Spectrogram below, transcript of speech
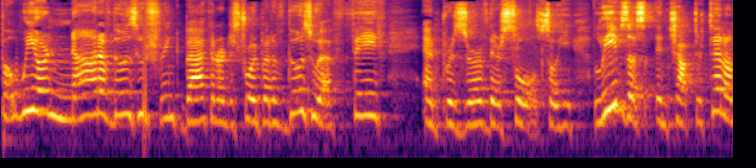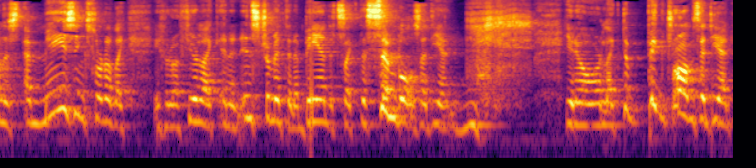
But we are not of those who shrink back and are destroyed, but of those who have faith and preserve their souls. So he leaves us in chapter 10 on this amazing sort of like, if, you're like in an instrument in a band, it's like the cymbals at the end you know, or like the big drums at the end.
